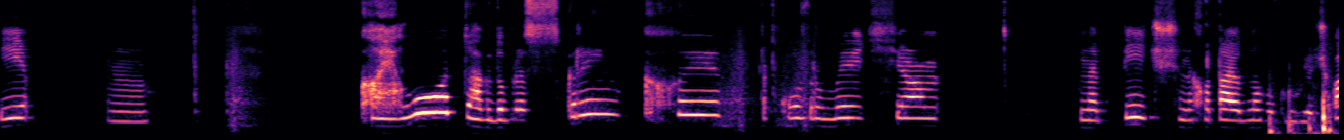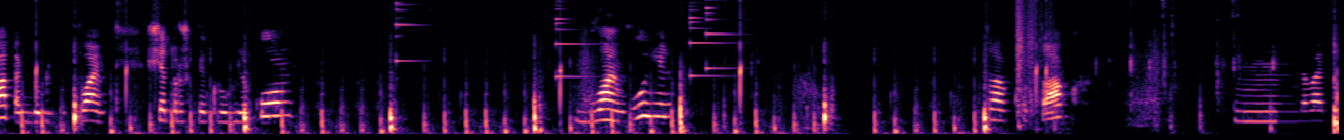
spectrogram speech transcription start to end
і. е, Кайло, так, добре, скриньки. Таку зробити. На піч не вистачає одного круглячка. Так, добре, добуваємо ще трошки кругляку. Добуваємо вугіль. Так, отак. Давайте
